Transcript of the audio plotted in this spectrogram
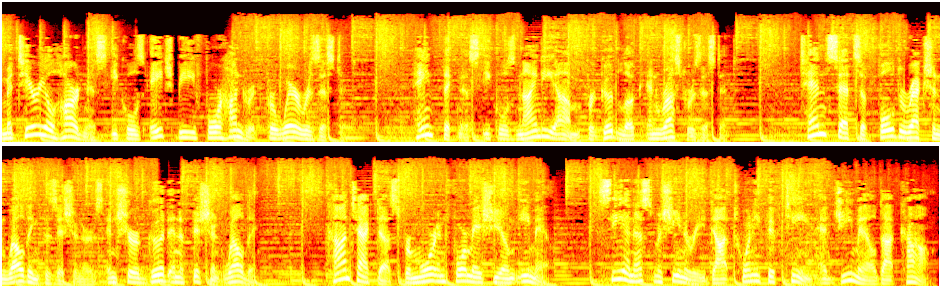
Material hardness equals HB 400 for wear resistant. Paint thickness equals 90 um for good look and rust resistant. 10 sets of full direction welding positioners ensure good and efficient welding. Contact us for more information email cnsmachinery.2015 at gmail.com.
